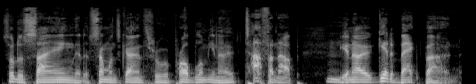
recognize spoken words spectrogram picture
sort of saying that if someone's going through a problem, you know, toughen up, mm. you know, get a backbone.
